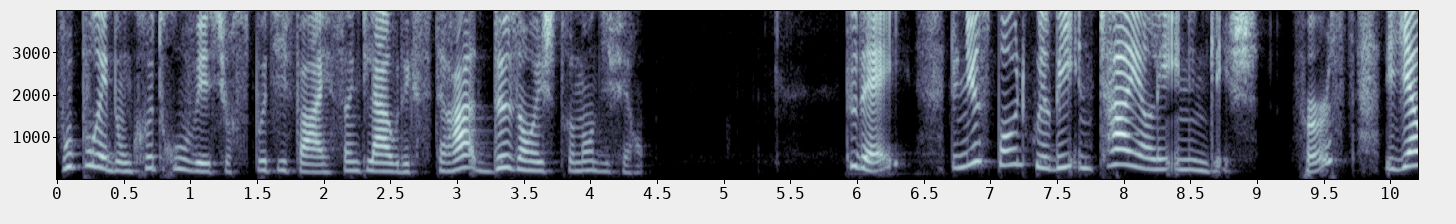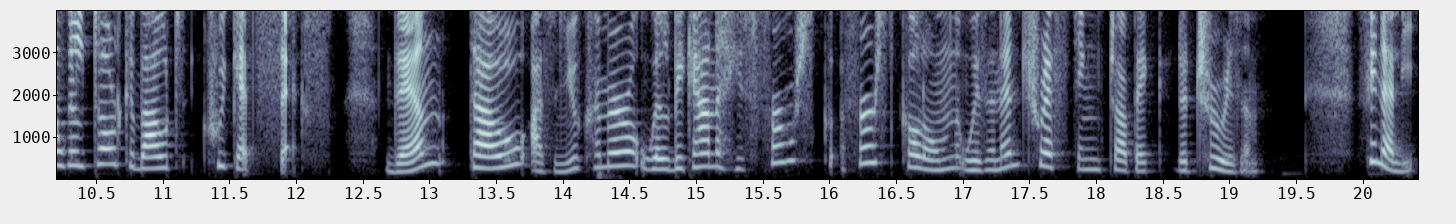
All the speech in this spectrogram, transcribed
Vous pourrez donc retrouver sur Spotify, SoundCloud, etc. deux enregistrements différents. Today, the news point will be entirely in English. First, Lydia will talk about cricket sex. Then, Tao, as a newcomer, will begin his first, first column with an interesting topic, the tourism. Finally,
